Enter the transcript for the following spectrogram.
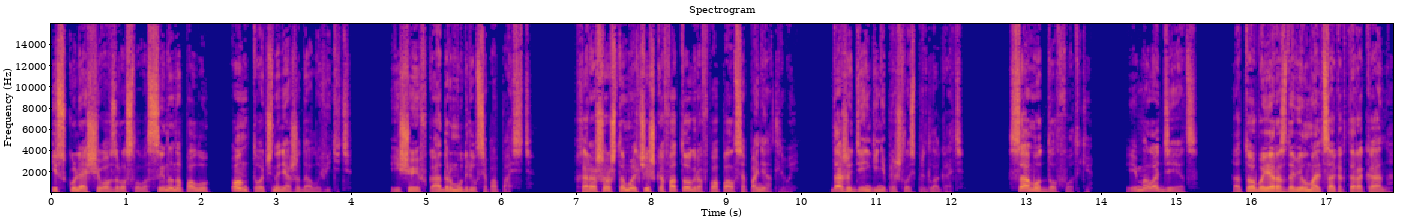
и скулящего взрослого сына на полу он точно не ожидал увидеть. Еще и в кадр умудрился попасть. Хорошо, что мальчишка-фотограф попался понятливый. Даже деньги не пришлось предлагать. Сам отдал фотки. И молодец. А то бы я раздавил мальца как таракана.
